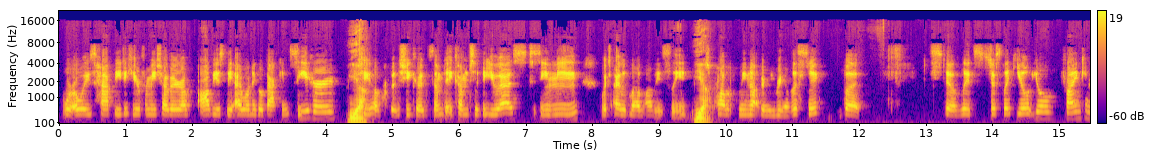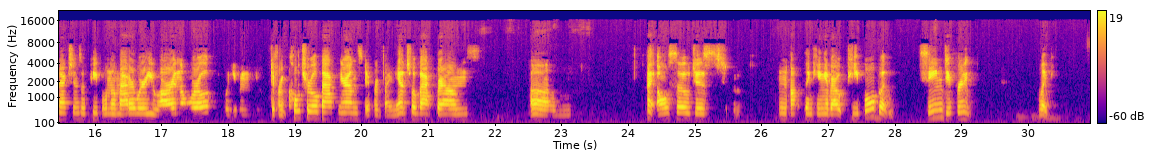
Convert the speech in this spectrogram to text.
we're always happy to hear from each other. Obviously, I want to go back and see her. Yeah. She hopes that she could someday come to the U.S. to see me, which I would love, obviously. Yeah. It's probably not very realistic, but still, it's just like you'll you'll find connections with people no matter where you are in the world, even different cultural backgrounds, different financial backgrounds. Um, I also just not thinking about people, but seeing different like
